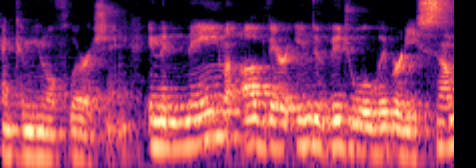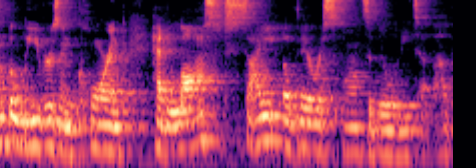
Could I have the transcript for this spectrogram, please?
and communal flourishing. In the name of their individual liberty, some believers in Corinth had lost sight of their responsibility to others.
